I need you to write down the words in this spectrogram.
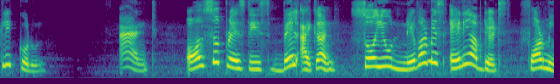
ক্লিক করুন and also press this bell icon so you never miss any updates for me.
